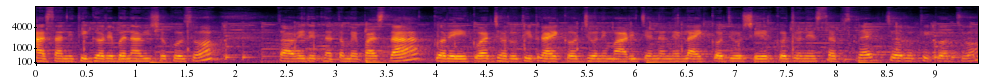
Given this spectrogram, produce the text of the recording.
આસાનીથી ઘરે બનાવી શકો છો. તો આવી રીતના તમે પાસ્તા ઘરે એકવાર જરૂરથી ટ્રાય કરજો અને મારી ચેનલને લાઈક કરજો શેર કરજો અને સબસ્ક્રાઈબ જરૂરથી કરજો.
